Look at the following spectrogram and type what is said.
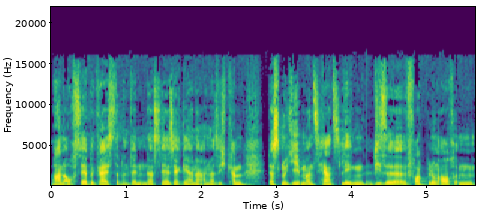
waren auch sehr begeistert und wenden das sehr, sehr gerne an. Also ich kann das nur jedem ans Herz legen, diese äh, Fortbildung auch im,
